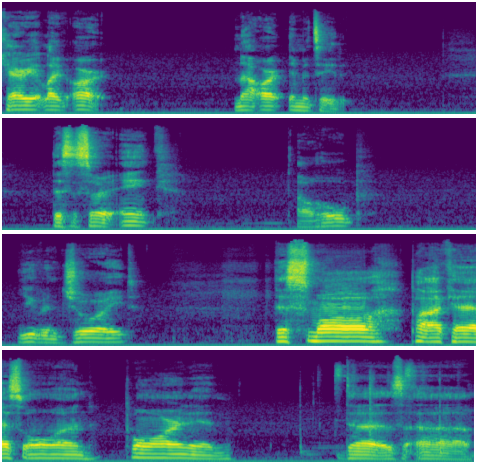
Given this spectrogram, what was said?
Carry it like art, not art imitated. This is Sir inQ. I hope you've enjoyed this small podcast on porn and does uh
